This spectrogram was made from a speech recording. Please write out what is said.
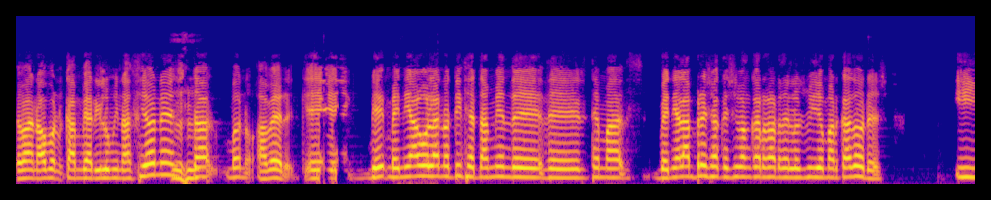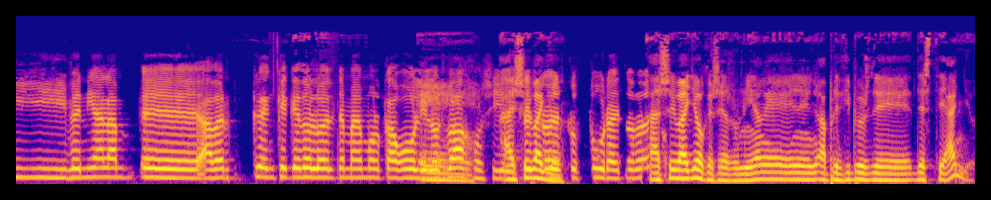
bueno, cambiar iluminaciones, tal. Bueno, a ver, que ve- venía algo la noticia también de- del tema, venía la empresa que se iba a encargar de los videomarcadores y venía la, eh, a ver en qué quedó lo del tema de Molcagol y los Eh, bajos y a el eso iba centro de yo. estructura y todo eso. A eso iba yo, que se reunían en- a principios de, de este año.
